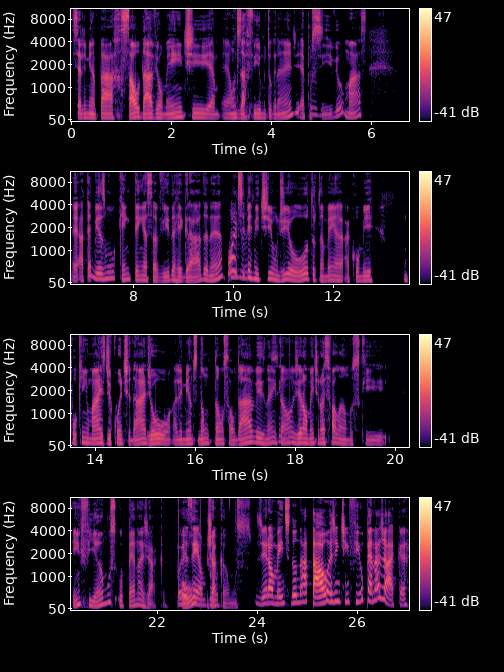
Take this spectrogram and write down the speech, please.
se alimentar saudavelmente é, é um desafio muito grande, é possível, mas é, até mesmo quem tem essa vida regrada, né, pode se Uhum. permitir um dia ou outro também a, a comer um pouquinho mais de quantidade ou alimentos não tão saudáveis, né? Sim. Então, geralmente nós falamos que enfiamos o pé na jaca. Por ou exemplo, jacamos. geralmente no Natal a gente enfia o pé na jaca.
